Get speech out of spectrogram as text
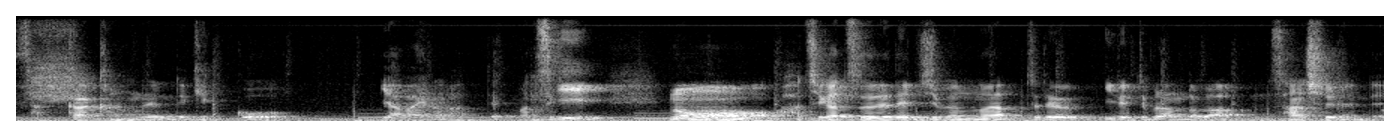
サッカー関連で結構やばいのがあって、まあ、次の8月で自分のやってる入れてブランドが3周年で、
